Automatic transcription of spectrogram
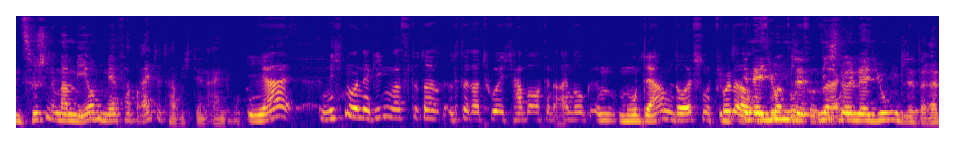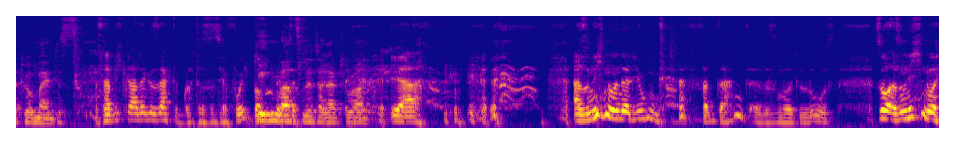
inzwischen immer mehr und mehr verbreitet, habe ich den Eindruck. Ja, nicht nur in der Gegenwartsliteratur, ich habe auch den Eindruck im modernen deutschen Thriller. In der Jugendli so nicht nur in der Jugendliteratur meintest du. Das habe ich gerade gesagt. Oh Gott, das ist ja furchtbar. Gegenwartsliteratur. ja. Also nicht nur in der Jugend. Verdammt, was ist denn heute los? So, also nicht nur.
